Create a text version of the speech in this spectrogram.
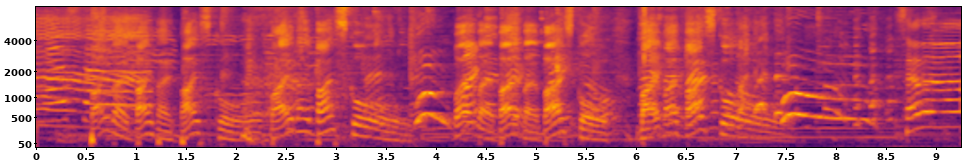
た Bye bye bye bye bicycle. Bye bye bicycle. Bye bye bye bye bicycle. Bye bye bicycle. Sayonara.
